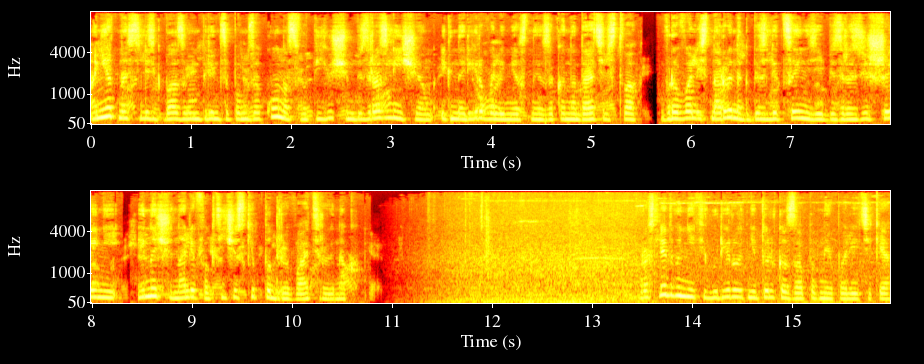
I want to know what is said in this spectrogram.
Они относились к базовым принципам закона с вопиющим безразличием, игнорировали местные законодательства, врывались на рынок без лицензий, без разрешений и начинали фактически подрывать рынок. В расследовании фигурируют не только западные политики.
